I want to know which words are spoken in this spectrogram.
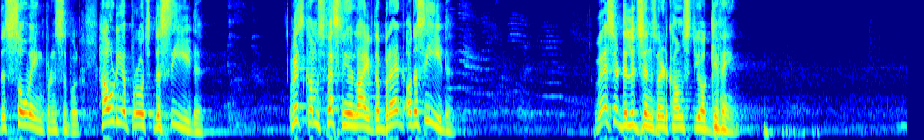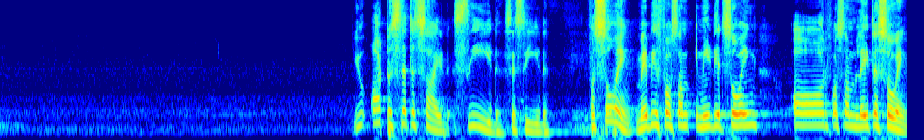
the sowing principle? How do you approach the seed? Which comes first in your life, the bread or the seed? Where's your diligence when it comes to your giving? You ought to set aside seed, say seed, for sowing. Maybe for some immediate sowing or for some later sowing,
